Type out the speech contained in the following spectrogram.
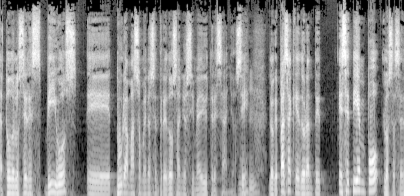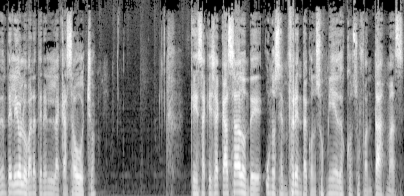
a todos los seres vivos, eh, dura más o menos entre dos años y medio y tres años. ¿sí? Lo que pasa es que durante ese tiempo los ascendentes Leo lo van a tener en la casa 8, que es aquella casa donde uno se enfrenta con sus miedos, con sus fantasmas,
